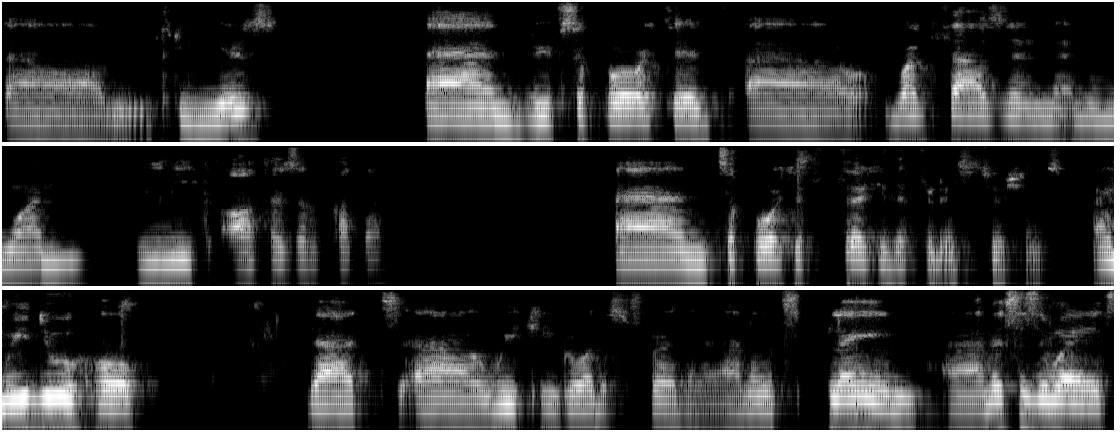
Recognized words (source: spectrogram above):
um, three years. And we've supported uh, 1,001 unique authors in Qatar and supported 30 different institutions. And we do hope that uh, we can grow this further. And I'll explain, uh, this is where it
